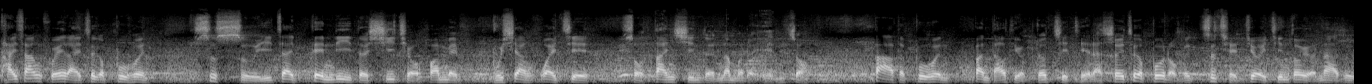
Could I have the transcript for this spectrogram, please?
台商回来这个部分是属于在电力的需求方面，不像外界所担心的那么的严重。大的部分半导体我们都解决了，所以这个部分我们之前就已经都有纳入。”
